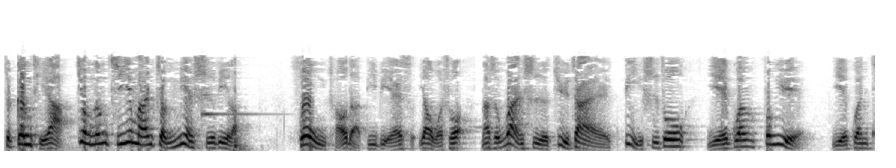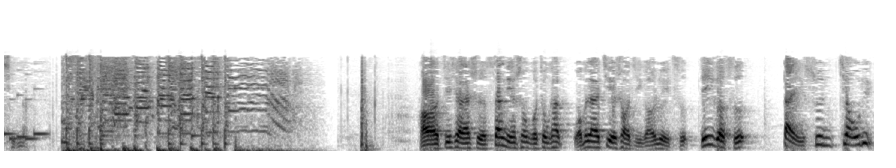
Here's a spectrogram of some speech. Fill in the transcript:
这更帖啊就能挤满整面石壁了。宋朝的 BBS，要我说，那是万事俱在壁诗中，也观风月，也观情啊。好，接下来是三联生活周刊，我们来介绍几个瑞词。第一个词，带孙焦虑。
